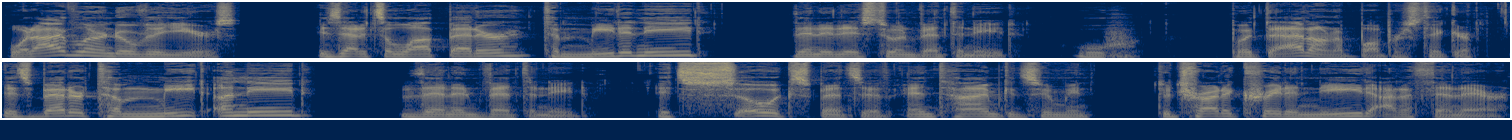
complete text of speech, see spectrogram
What I've learned over the years is that it's a lot better to meet a need than it is to invent a need. Ooh, Put that on a bumper sticker. It's better to meet a need than invent a need. It's so expensive and time consuming to try to create a need out of thin air.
